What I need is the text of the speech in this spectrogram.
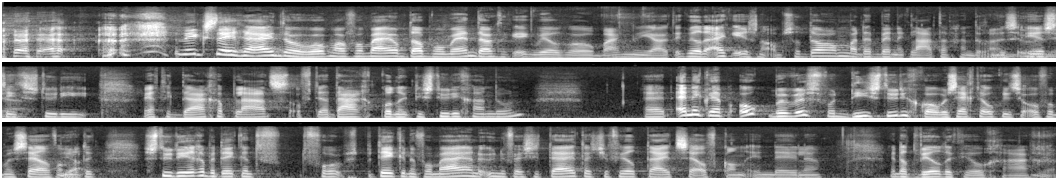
Niks tegen Eindhoven, maar voor mij op dat moment dacht ik, ik wil gewoon, maakt niet uit. Ik wilde eigenlijk eerst naar Amsterdam, maar dat ben ik later gaan doen. Gaan dus doen, eerst ja. die studie werd ik daar geplaatst, of da- daar kon ik die studie gaan doen. En, en ik heb ook bewust voor die studie gekomen, zegt ook iets over mezelf. Omdat Ja. ik studeren betekent voor, betekende voor mij aan de universiteit dat je veel tijd zelf kan indelen. En dat wilde ik heel graag. Ja.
